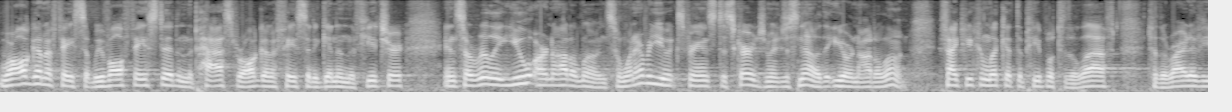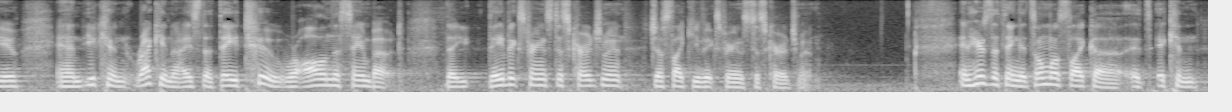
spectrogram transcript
we're all going to face it. We've all faced it in the past, we're all going to face it again in the future. And so, really, you are not alone. So, whenever you experience discouragement, just know that you are not alone. In fact, you can look at the people to the left, to the right of you, and you can recognize that they too were all in the same boat. They, they've experienced discouragement just like you've experienced discouragement. And here's the thing it's almost like a, it, it, can,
